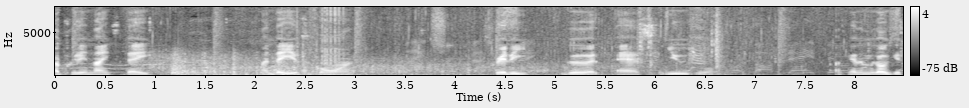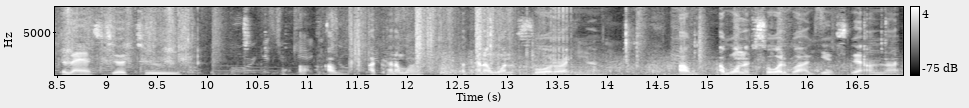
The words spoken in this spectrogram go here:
a pretty nice day. My day is going pretty good as usual. Okay, let me go get the last tier two. Oh, I, I kind of want, I kind of want a sword right now. Um, I want a sword, but I guess that I'm not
